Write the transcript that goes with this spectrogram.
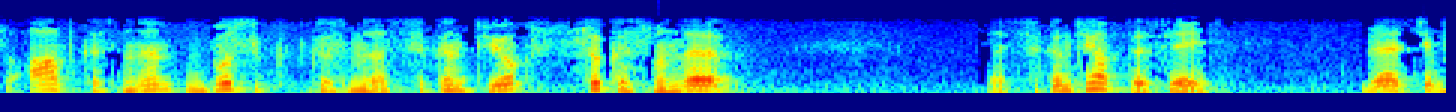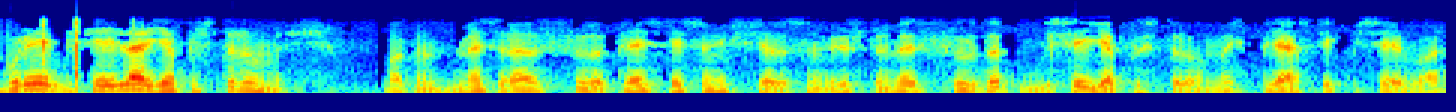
Su alt kısmının bu sık kısmında sıkıntı yok. Su kısmında ya sıkıntı yok da şey birazcık buraya bir şeyler yapıştırılmış. Bakın mesela şurada PlayStation 3 yazısının üstünde şurada bir şey yapıştırılmış. Plastik bir şey var.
